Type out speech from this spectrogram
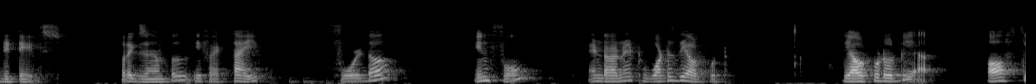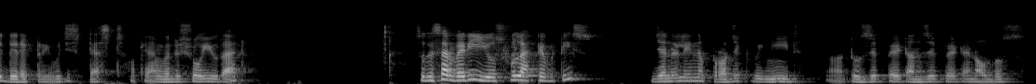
details. For example if I type folder info and run it what is the output the output will be uh, of the directory which is test. Okay I'm going to show you that. So these are very useful activities generally in a project we need uh, to zip it unzip it and all those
